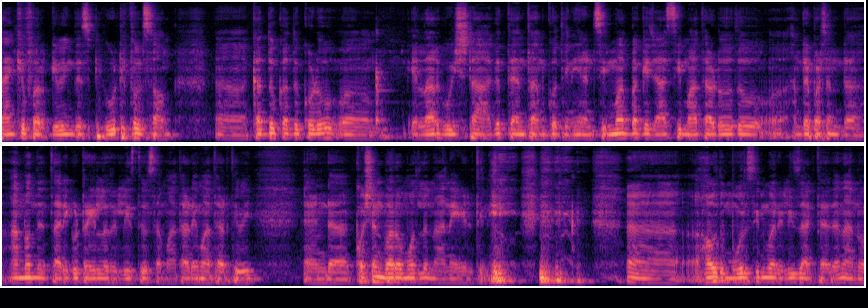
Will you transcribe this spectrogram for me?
thank you for giving this beautiful song ಕದ್ದು ಕದ್ದು ಕೊಡು ಎಲ್ಲರಿಗೂ ಇಷ್ಟ ಆಗುತ್ತೆ ಅಂತ ಅನ್ಕೋತೀನಿ. ಆ್ಯಂಡ್ ಸಿನಿಮಾದ ಬಗ್ಗೆ ಜಾಸ್ತಿ ಮಾತಾಡೋದು ಹಂಡ್ರೆಡ್ ಪರ್ಸೆಂಟ್ ಹನ್ನೊಂದನೇ ತಾರೀಕು ಟ್ರೈಲರ್ ರಿಲೀಸ್ ದಿವಸ ಮಾತಾಡೇ ಮಾತಾಡ್ತೀವಿ. ಆ್ಯಂಡ್ ಕ್ವಶನ್ ಬರೋ ಮೊದಲು ನಾನೇ ಹೇಳ್ತೀನಿ. ಹೌದು, ಮೂರು ಸಿನಿಮಾ ರಿಲೀಸ್ ಆಗ್ತಾ ಇದೆ. ನಾನು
